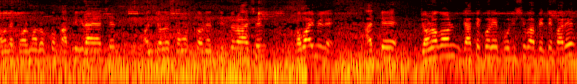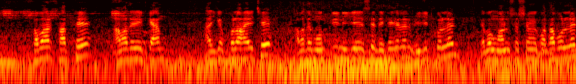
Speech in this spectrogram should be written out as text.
আমাদের কর্মাধ্যক্ষ কার্তিক রায় আছেন, অঞ্চলের সমস্ত নেতৃত্বরা আছেন। সবাই মিলে আজকে জনগণ যাতে করে পরিষেবা পেতে পারে, সবার স্বার্থে আমাদের এই ক্যাম্প আজকে খোলা হয়েছে। আমাদের মন্ত্রী নিজে এসে দেখে গেলেন, ভিজিট করলেন এবং মানুষের সঙ্গে কথা বললেন,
